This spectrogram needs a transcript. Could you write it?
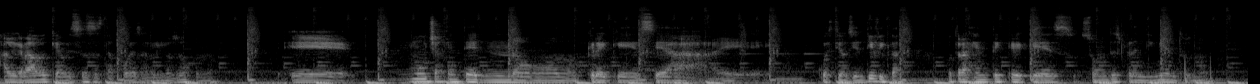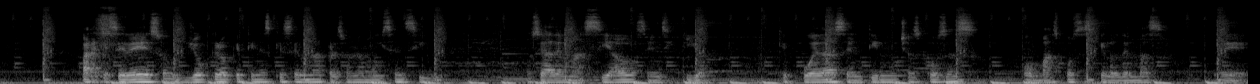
al grado que a veces hasta puedes abrir los ojos, ¿no? Eh, mucha gente no cree que sea eh, cuestión científica, otra gente cree que es, son desprendimientos, ¿no? Para que se dé eso, yo creo que tienes que ser una persona muy sensible, o sea, demasiado sensitiva, que pueda sentir muchas cosas o más cosas que los demás, eh,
